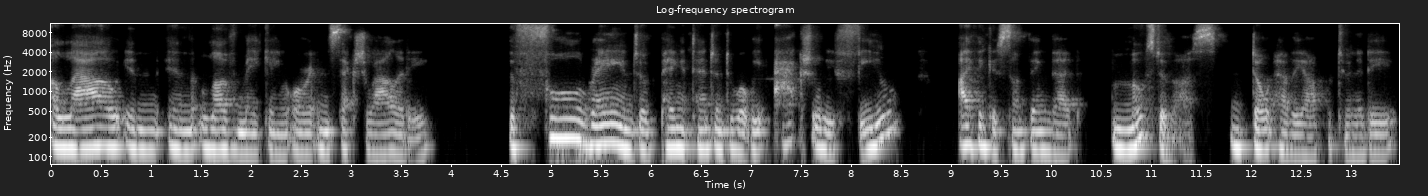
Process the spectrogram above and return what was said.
allow in in lovemaking or in sexuality the full range of paying attention to what we actually feel i think is something that most of us don't have the opportunity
